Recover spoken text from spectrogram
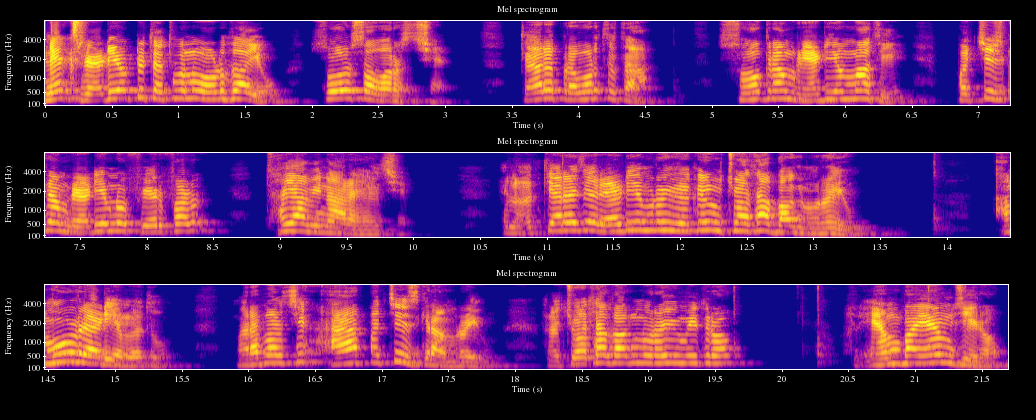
નેક્સ્ટ રેડિયોક્ટિવ તત્વનું અડધાયું સોળસો વર્ષ છે. ત્યારે પ્રવર્તતા સો ગ્રામ રેડિયમમાંથી પચીસ ગ્રામ રેડિયમનો ફેરફાર થયા વિના રહે છે. એટલે અત્યારે જે રેડિયમ રહ્યું એ કયું? ચોથા ભાગનું રહ્યું. આ મૂળ રેડિયમ હતું. બરાબર છે? આ પચીસ ગ્રામ રહ્યું. અને ચોથા ભાગનું રહ્યું મિત્રો? એમ બાય એમ જીરો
